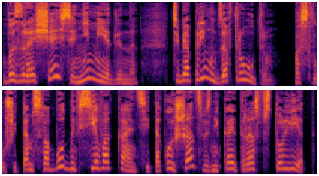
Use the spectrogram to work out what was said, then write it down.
«Возвращайся немедленно. Тебя примут завтра утром. Послушай, там свободны все вакансии. Такой шанс возникает раз в сто лет».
